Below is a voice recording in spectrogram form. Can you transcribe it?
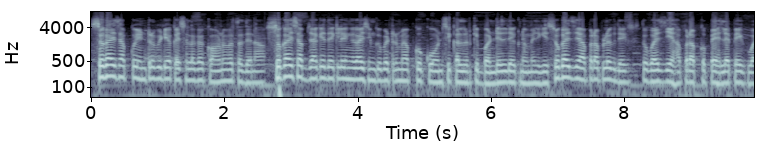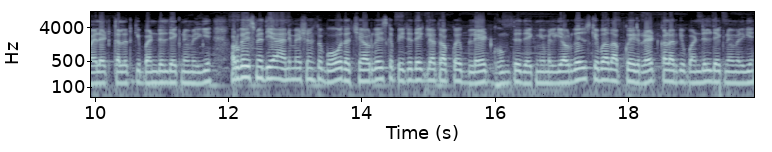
सो so गाइस आपको इंटर वीडियो कैसा लगा कौन में बता देना। सो so गाइस आप जाके देख लेंगे गाइस इंक्यूबेटर में आपको कौन सी कलर की बंडल देखने को मिलेगी। सो गाइस यहाँ पर आप लोग देख सकते हो गाइस यहाँ पर आपको पहले पे एक वायलेट कलर की बंडल देखने को मिलेगी। और गाइस इसमें दिया एनिमेशन तो बहुत अच्छे है। और गाइस इसके पीछे देख लिया तो आपको एक ब्लेड घूमते देखने को मिल गया और गाइस उसके बाद आपको एक रेड कलर की बंडल देखने को मिल गई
